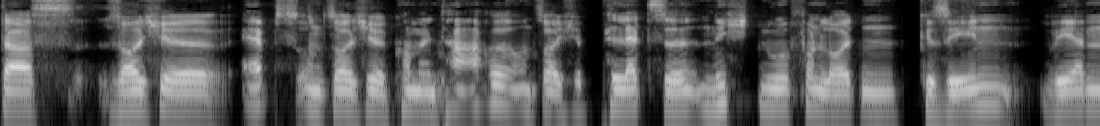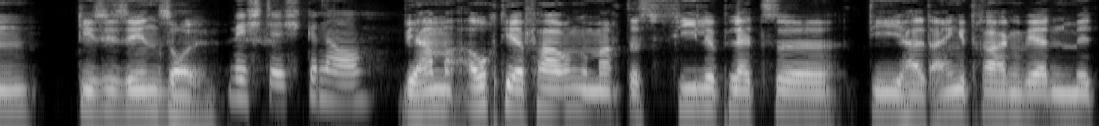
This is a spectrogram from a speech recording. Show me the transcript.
dass solche Apps und solche Kommentare und solche Plätze nicht nur von Leuten gesehen werden, die sie sehen sollen. Wichtig, genau. Wir haben auch die Erfahrung gemacht, dass viele Plätze, die halt eingetragen werden mit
